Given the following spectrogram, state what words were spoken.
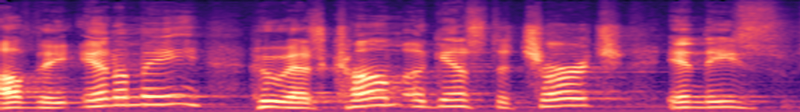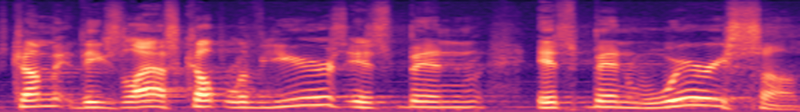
of the enemy who has come against the church in these, coming, these last couple of years. It's been, it's been wearisome.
